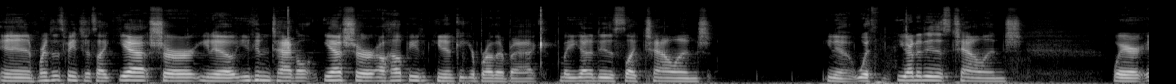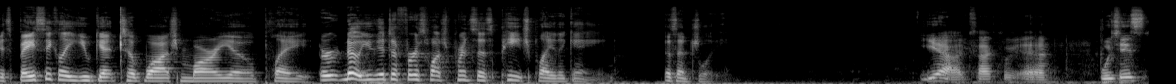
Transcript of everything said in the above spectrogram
and Princess Peach is like, "Yeah, sure, you know, you can tackle. Yeah, sure, I'll help you. You know, get your brother back, but you got to do this like challenge. You know, with you got to do this challenge." Where it's basically you get to watch Mario play, or no, you get to first watch Princess Peach play the game, essentially. yeah, exactly. And which is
